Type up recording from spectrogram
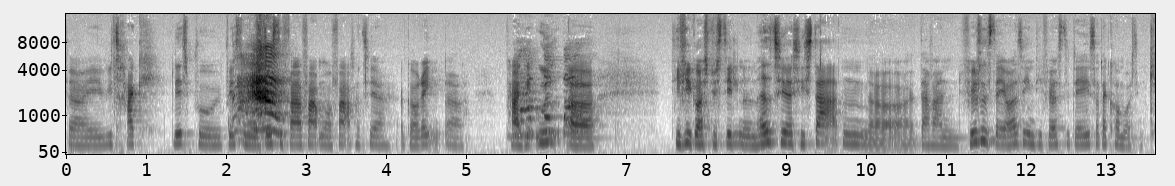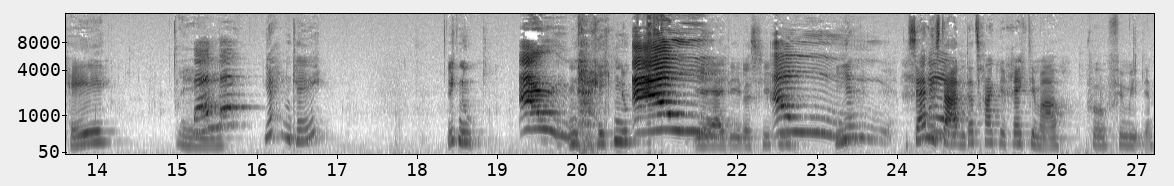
Så øh, vi trak lidt på bedstemor, bedstefar, farmor og farfar til at, at gøre rent og pakke ud. Og de fik også bestilt noget mad til os i starten, og der var en fødselsdag også en af de første dage, så der kom også en kage. Øh, ja, en kage. Ikke nu. Nej, ikke nu. Ja, det er ellers hyggeligt. Ja. Særligt i starten, der trak vi rigtig meget på familien.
